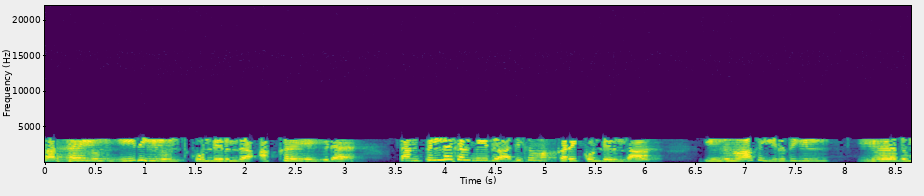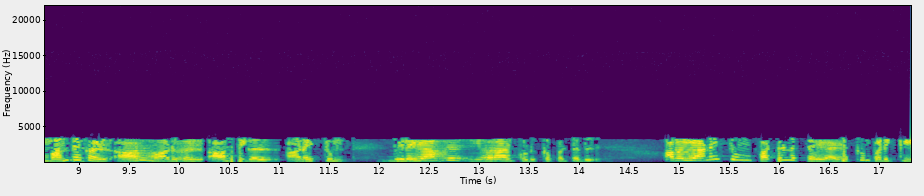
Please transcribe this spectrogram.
கர்த்தரிலும் நீதியிலும் கொண்டிருந்த அக்கறையை விட தன் பிள்ளைகள் மீது அதிகம் அக்கறை கொண்டிருந்தாள். இன்னுமாக இறுதியில் இவரது மந்தைகள் ஆடு மாடுகள் ஆஸ்திகள் அனைத்தும் விலையாக இவரால் கொடுக்கப்பட்டது. அவை அனைத்தும் பட்டணத்தை அழிக்கும்படிக்கு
